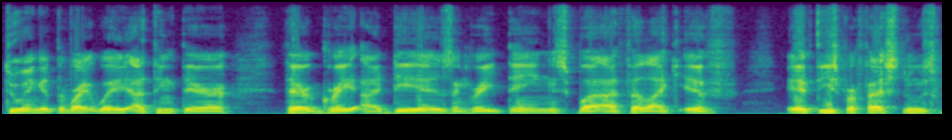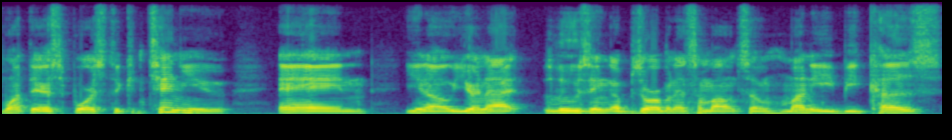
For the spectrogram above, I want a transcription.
doing it the right way, I think they're they're great ideas and great things. But I feel like if if these professionals want their sports to continue and you know you're not losing absorbent amounts of money because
